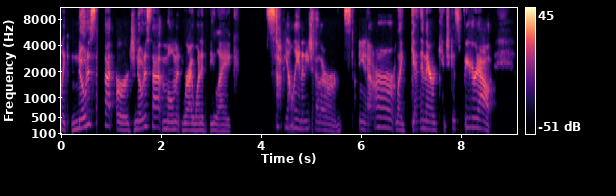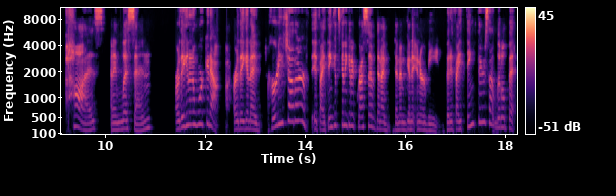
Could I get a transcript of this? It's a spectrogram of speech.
Like, notice that urge, notice that moment where I want to be like, stop yelling at each other, or, you know, or like get in there, get you figured out. Pause and I listen. Are they going to work it out? Are they going to hurt each other? If I think it's going to get aggressive, then I then I'm going to intervene. But if I think there's that little bit,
